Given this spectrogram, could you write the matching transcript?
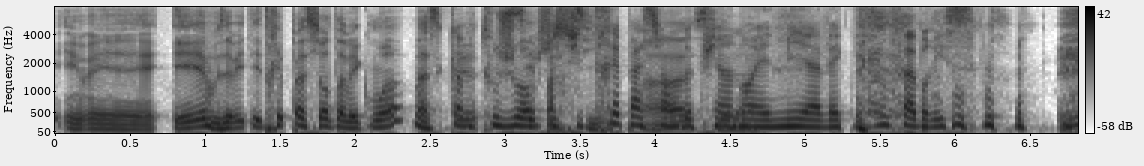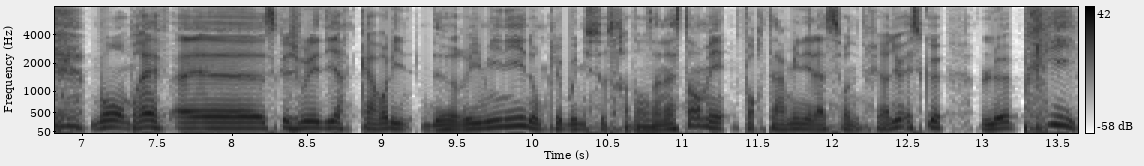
Et, et- et vous avez été très patiente avec moi parce que Comme toujours, je parti. suis très patiente Ah, depuis un an et demi avec vous, Fabrice. Bon, bref, euh, ce que je voulais dire, Caroline de Rumini, donc le bonus ce sera dans un instant, mais pour terminer là sur Nutri Radio, est-ce que le prix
